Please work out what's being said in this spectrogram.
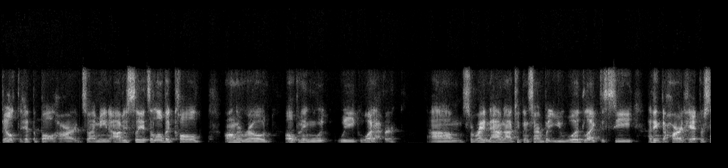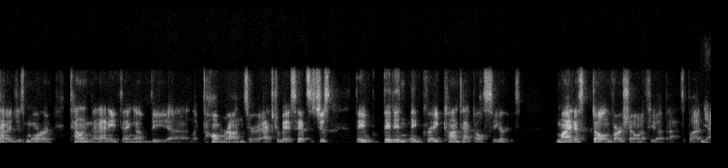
built to hit the ball hard. So I mean, obviously it's a little bit cold on the road, opening w- week, whatever. Um, so right now, not too concerned, but you would like to see. I think the hard hit percentage is more telling than anything of the uh, like the home runs or extra base hits. It's just they they didn't make great contact all series, minus Dalton Varsho and a few at bats. But yeah,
